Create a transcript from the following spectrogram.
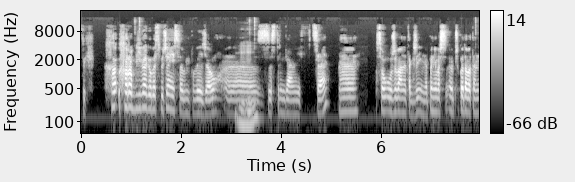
tych chorobliwego bezpieczeństwa, bym powiedział, mhm. ze stringami w C są używane także inne, ponieważ e, przykładowo ten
